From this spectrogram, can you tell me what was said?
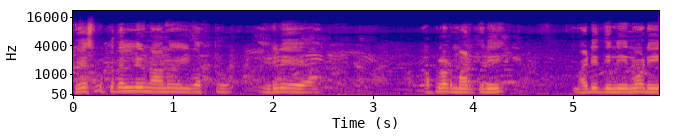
ಫೇಸ್ಬುಕ್ದಲ್ಲಿ ನಾನು ಇವತ್ತು ಇಡುವೆ ಅಪ್ಲೋಡ್ ಮಾಡ್ತೀನಿ, ಮಾಡಿದ್ದೀನಿ, ನೋಡಿ.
